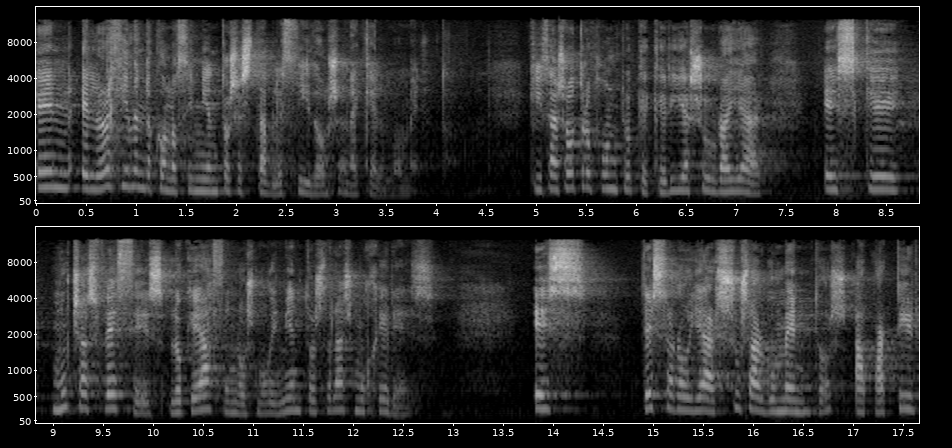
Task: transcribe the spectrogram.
en el régimen de conocimientos establecidos en aquel momento. Quizás otro punto que quería subrayar es que muchas veces lo que hacen los movimientos de las mujeres es desarrollar sus argumentos a partir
